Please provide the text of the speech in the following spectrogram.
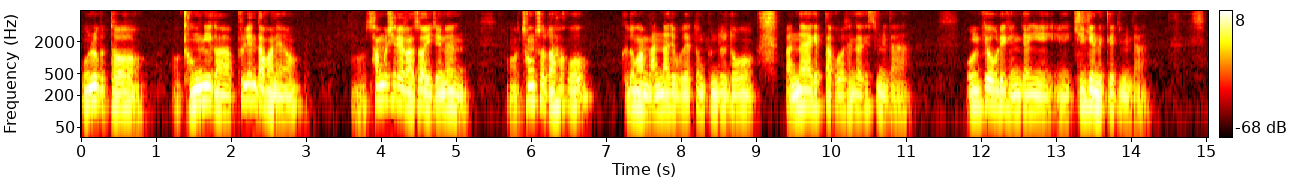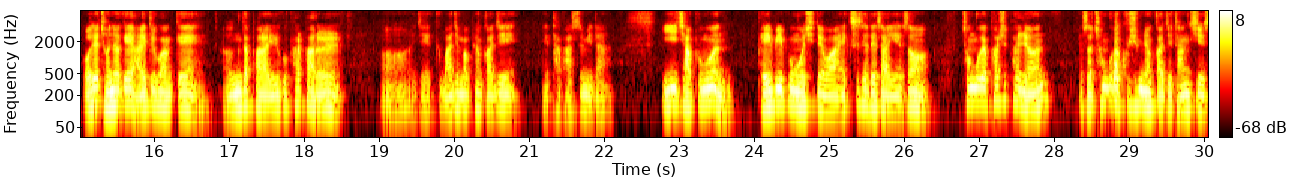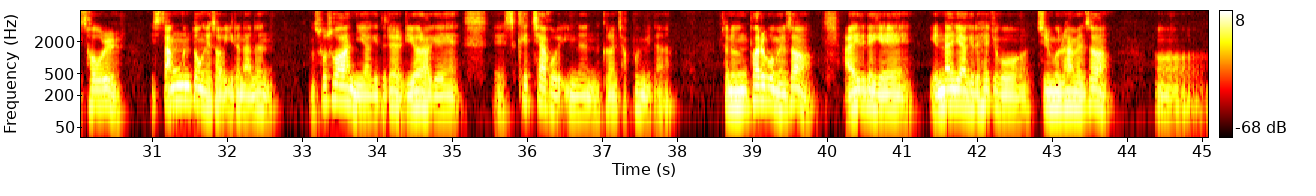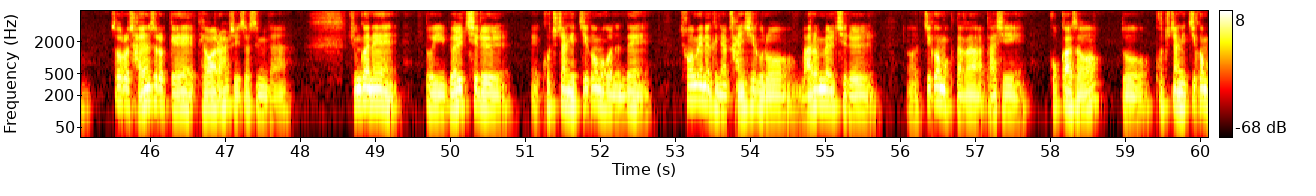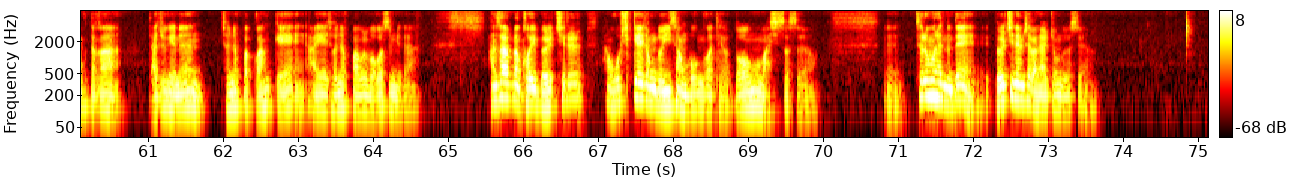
오늘부터 어, 격리가 풀린다고 하네요. 어, 사무실에 가서 이제는 어, 청소도 하고 그동안 만나지 못했던 분들도 만나야겠다고 생각했습니다. 올겨울이 굉장히 예, 길게 느껴집니다. 어제 저녁에 아이들과 함께 응답하라 1988을 어, 이제 그 마지막 편까지 예, 다 봤습니다. 이 작품은 베이비 부모 시대와 X세대 사이에서 1988년 에서 1990년까지 당시 서울 이 쌍문동에서 일어나는 소소한 이야기들을 리얼하게 예, 스케치하고 있는 그런 작품입니다. 저는 응파를 보면서 아이들에게 옛날 이야기도 해주고 질문을 하면서 어, 서로 자연스럽게 대화를 할 수 있었습니다. 중간에 또 이 멸치를 고추장에 찍어 먹었는데 처음에는 그냥 간식으로 마른 멸치를 어, 찍어 먹다가 다시 볶아서 또 고추장에 찍어 먹다가 나중에는 저녁밥과 함께 아예 저녁밥을 먹었습니다. 한 사람당 거의 멸치를 한 50개 정도 이상 먹은 것 같아요. 너무 맛있었어요. 예, 트름을 했는데 멸치 냄새가 날 정도였어요.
